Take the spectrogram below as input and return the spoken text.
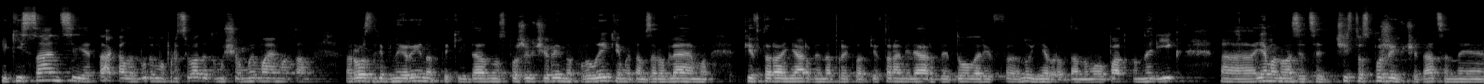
Якісь санкції, так, але будемо працювати, тому що ми маємо там роздрібний ринок, такий да, ну, споживчий ринок великий. Ми там заробляємо півтора ярди, наприклад, півтора мільярди доларів, е, ну євро в даному випадку на рік. Е, Я маю на увазі, це чисто споживче, да, це не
